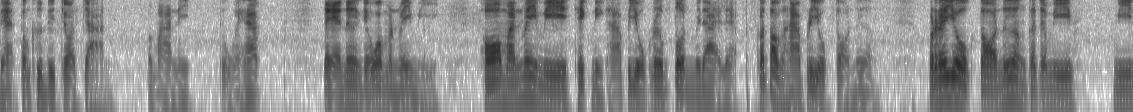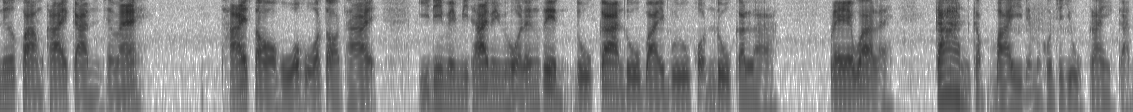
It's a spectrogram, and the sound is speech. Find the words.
เนี้ยต้องขึ้นด้วยจอจานประมาณนี้ถูกไหมครับ แต่เนื่องจากว่ามันไม่มี พอมันไม่มีเทคนิคหาประโยคเริ่มต้นไม่ได้แล้ว ก็ต้องหาประโยคต่อเนื่อง ประโยคต่อเนื่องก็จะมีมีเนื้อความคล้ายกันใช่ไหมท้ายต่อหัวหัวต่อท้าย อีนี่ไม่มีท้ายไม่มีหัวทั้งสิ้น ดูก้านดูใบดูผลดูกะลา แปลว่าอะไร ก้านกับใบเนี่ยมันควรจะอยู่ใกล้กัน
